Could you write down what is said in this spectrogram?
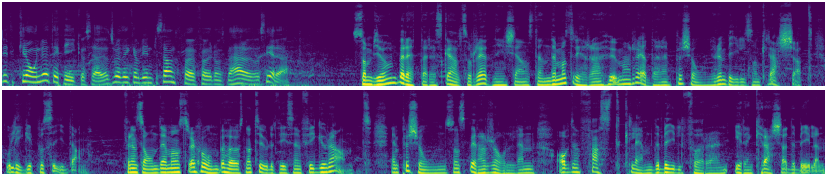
lite krångligare teknik och sådär. Jag tror att det kan bli intressant för, för de som är här att se det. Som Björn berättade ska alltså räddningstjänsten demonstrera hur man räddar en person ur en bil som kraschat och ligger på sidan. För en sån demonstration behövs naturligtvis en figurant, en person som spelar rollen av den fastklämde bilföraren i den kraschade bilen.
